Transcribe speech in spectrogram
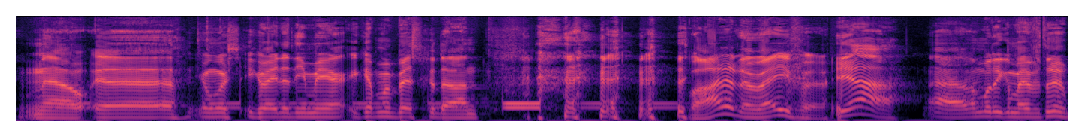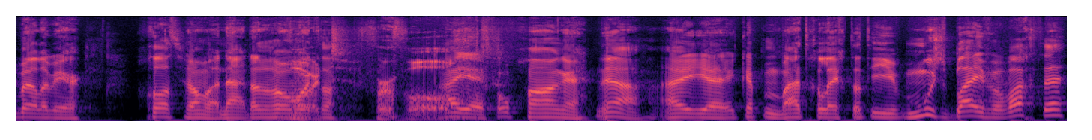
Nou, eh, jongens, ik weet het niet meer. Ik heb mijn best gedaan. We hadden hem even. ja, nou, dan moet ik hem even terugbellen weer. Godsamme, nou, dat wordt... Wordt vervolgd. Hij heeft opgehangen. Ja, hij, uh, ik heb hem uitgelegd dat hij moest blijven wachten.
